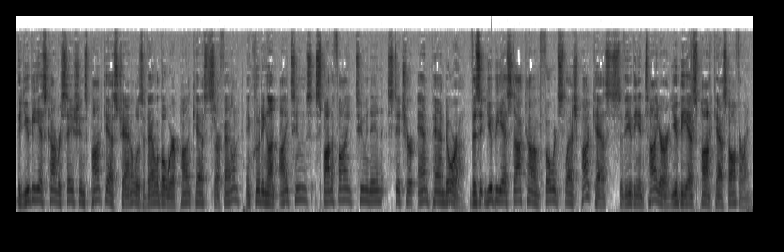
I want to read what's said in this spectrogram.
The UBS Conversations podcast channel is available where podcasts are found, including on iTunes, Spotify, TuneIn, Stitcher, and Pandora. Visit ubs.com forward slash podcasts to view the entire UBS podcast offering.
